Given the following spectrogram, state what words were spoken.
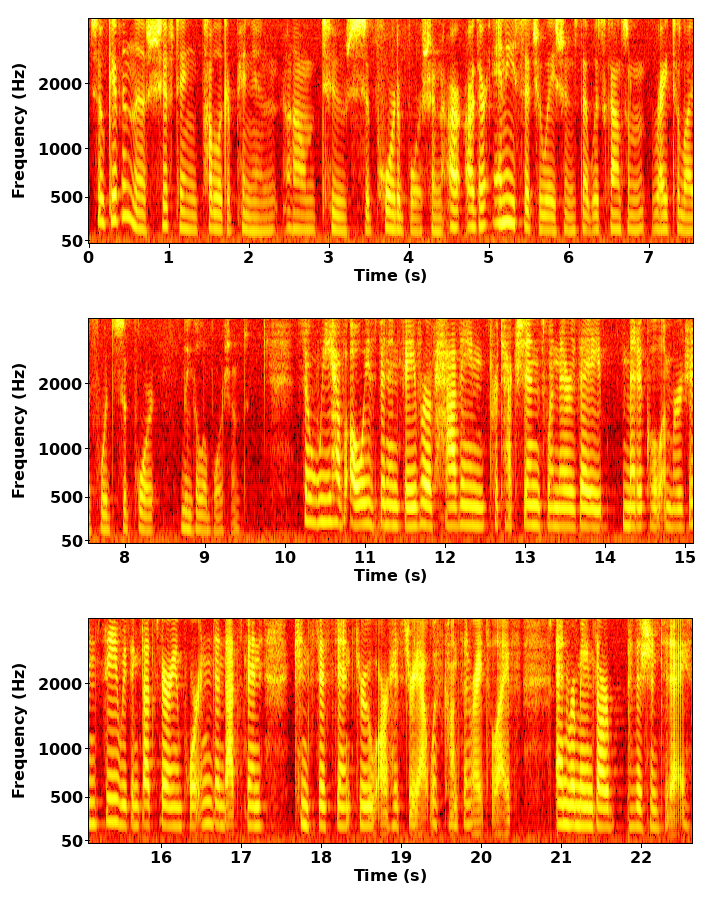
So, given the shifting public opinion um, to support abortion, are, are there any situations that Wisconsin Right to Life would support legal abortions? So, we have always been in favor of having protections when there's a medical emergency. We think that's very important, and that's been consistent through our history at Wisconsin Right to Life and remains our position today.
